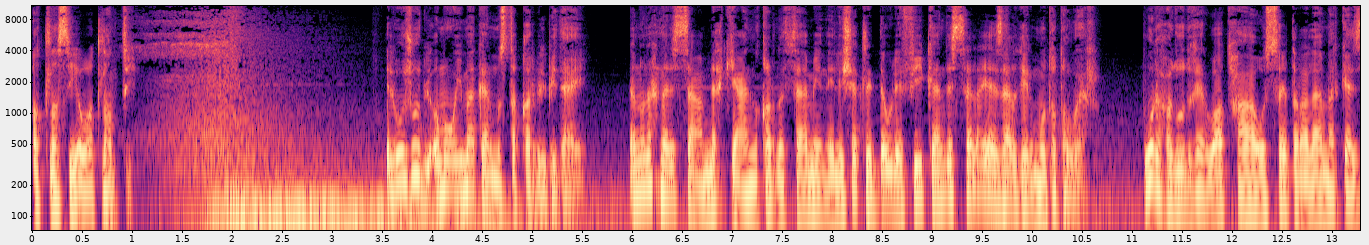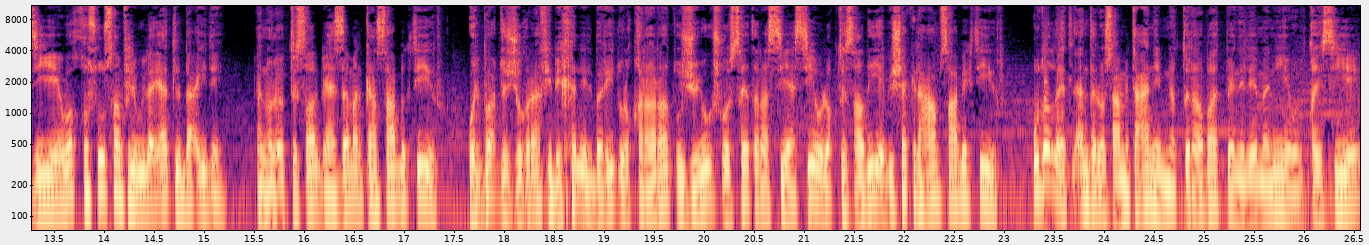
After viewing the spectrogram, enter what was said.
أطلسي أو أطلنطي. الوجود الأموي ما كان مستقر بالبداية، لأنه نحن لسه عم نحكي عن القرن الثامن اللي شكل الدولة فيه كان لسه لا يزال غير متطور. والحدود غير واضحة والسيطرة لا مركزية وخصوصا في الولايات البعيدة، لأنه الاتصال بهالزمن كان صعب كتير. والبعد الجغرافي بيخلي البريد والقرارات والجيوش والسيطرة السياسية والاقتصادية بشكل عام صعب كتير. وظلت الأندلس عم تعاني من اضطرابات بين اليمنية والقيسية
